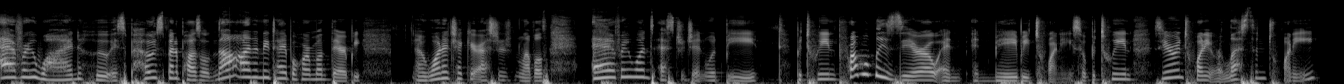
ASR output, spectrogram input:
everyone who is postmenopausal, not on any type of hormone therapy, I want to check your estrogen levels. Everyone's estrogen would be between probably zero and, and maybe 20. So between zero and 20 or less than 20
